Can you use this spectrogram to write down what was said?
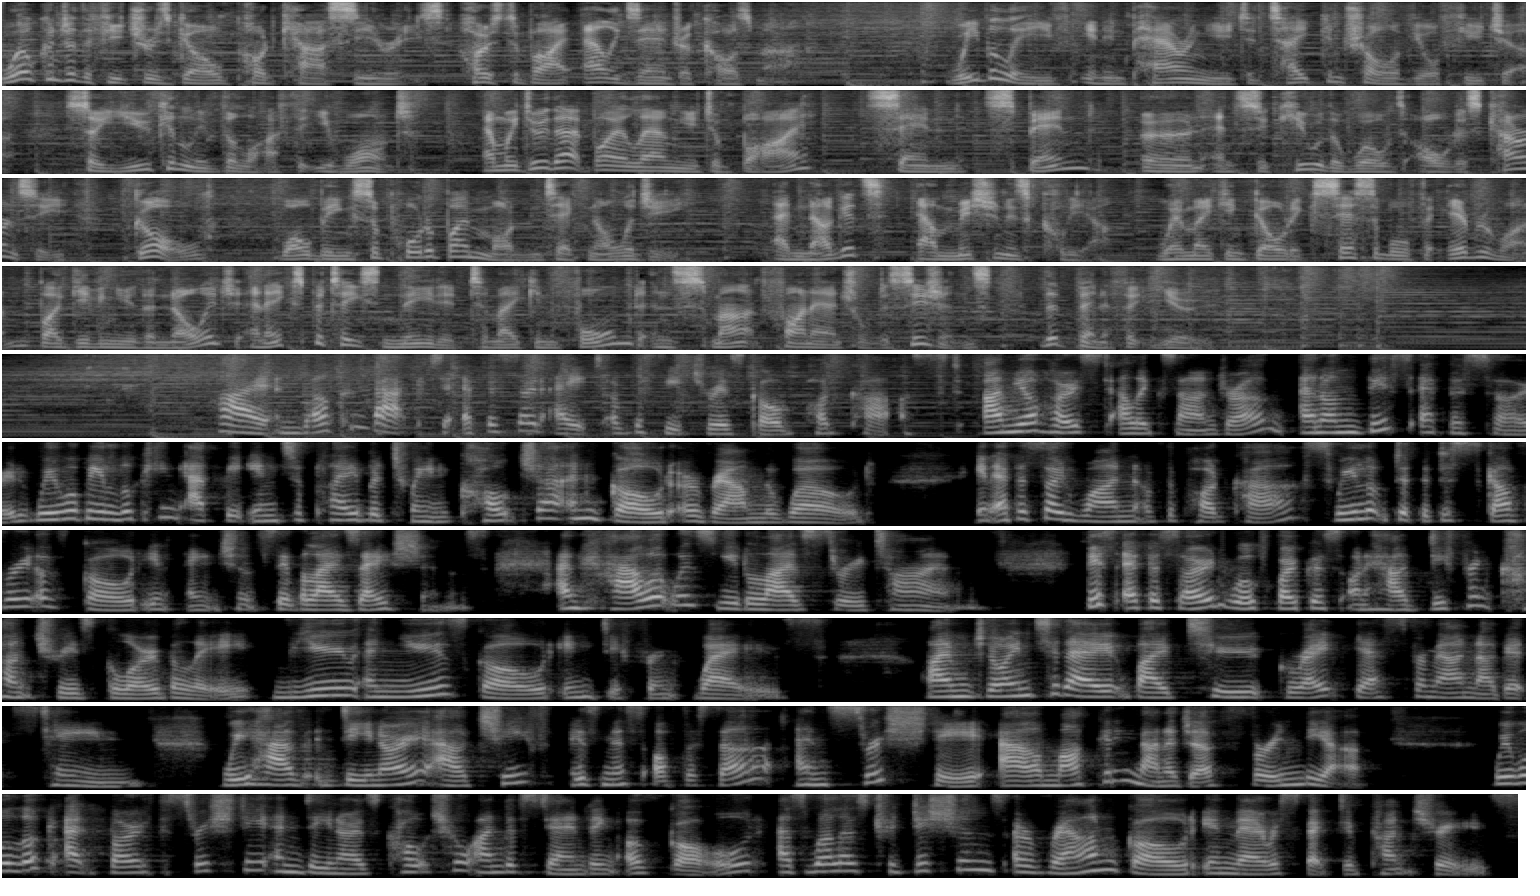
Welcome to the Future is Gold podcast series, hosted by Alexandra Cosma. We believe in empowering you to take control of your future so you can live the life that you want. And we do that by allowing you to buy, send, spend, earn, and secure the world's oldest currency, gold, while being supported by modern technology. At Nauggets, our mission is clear. We're making gold accessible for everyone by giving you the knowledge and expertise needed to make informed and smart financial decisions that benefit you. Hi, and welcome back to episode eight of the Future is Gold podcast. I'm your host, Alexandra, and on this episode, we will be looking at the interplay between culture and gold around the world. In episode one of the podcast, we looked at the discovery of gold in ancient civilizations and how it was utilized through time. This episode will focus on how different countries globally view and use gold in different ways. I'm joined today by two great guests from our Nauggets team. We have Dino, our Chief Business Officer, and Srishti, our Marketing Manager for India. We will look at both Srishti and Dino's cultural understanding of gold, as well as traditions around gold in their respective countries.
